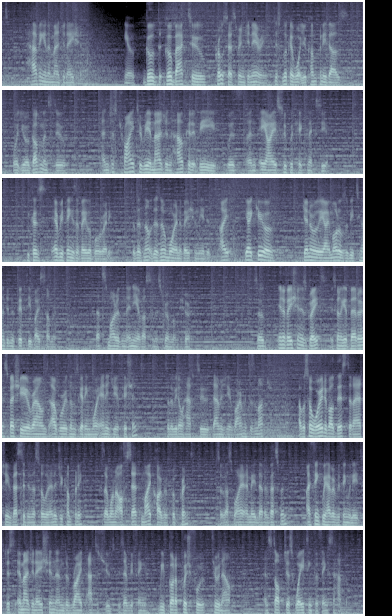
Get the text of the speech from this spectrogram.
having an imagination. You know, go, go back to process re-engineering. Just look at what your company does, what your governments do, and just try to reimagine how could it be with an AI super kick next year. Because everything is available already. So there's no, there's no more innovation needed. I, the IQ of general AI models will be 250 by summer. That's smarter than any of us in this room, I'm sure. So innovation is great. It's going to get better, especially around algorithms getting more energy efficient so that we don't have to damage the environment as much. I was so worried about this that I actually invested in a solar energy company because I want to offset my carbon footprint. So that's why I made that investment. I think we have everything we need. Just imagination and the right attitude is everything we've got to push through now and stop just waiting for things to happen.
